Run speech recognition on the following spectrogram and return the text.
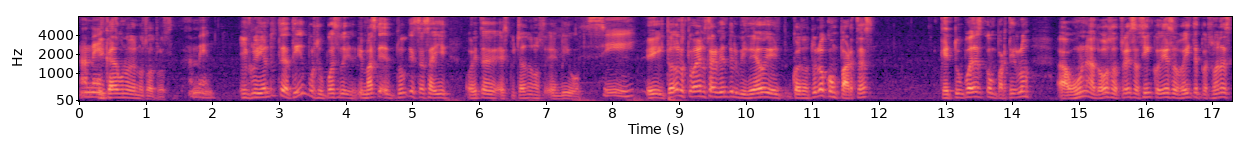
Amén. Y cada uno de nosotros. Amén. Incluyéndote a ti, por supuesto, y más que tú que estás ahí ahorita escuchándonos en vivo. Sí. Y todos los que vayan a estar viendo el video, y cuando tú lo compartas, que tú puedes compartirlo a una, a dos, o tres, a cinco, diez o veinte personas,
